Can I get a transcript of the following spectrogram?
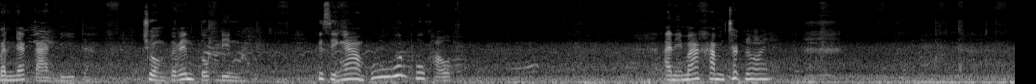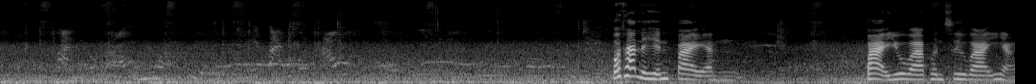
บรรยากาศดีจ้ะ ช่วงตะเว้นตกดิน คือสีงามพูนภูเขา อันนี้มาคำจักหน้อย ราะท่านได้เห็นป้ายอันป้ายอยู่ว่าเพิ่นซื้อว่าอีหยัง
